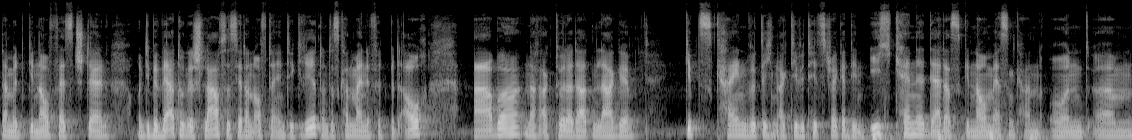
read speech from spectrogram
damit genau feststellen. Und die Bewertung des Schlafs ist ja dann oft da integriert und das kann meine Fitbit auch. Aber nach aktueller Datenlage gibt es keinen wirklichen Aktivitätstracker, den ich kenne, der das genau messen kann. Und ähm,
